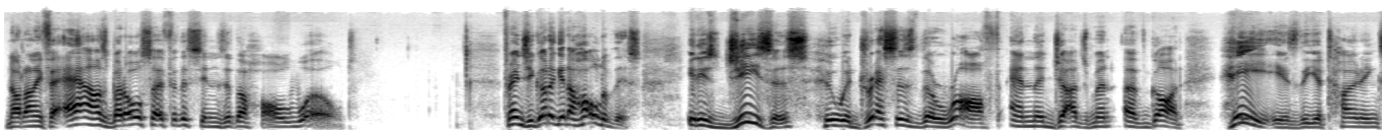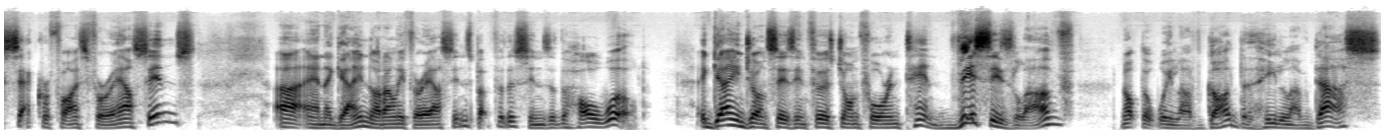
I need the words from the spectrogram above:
not only for ours, but also for the sins of the whole world. Friends, you've got to get a hold of this. It is Jesus who addresses the wrath and the judgment of God. He is the atoning sacrifice for our sins. Uh, and again, not only for our sins, but for the sins of the whole world. Again, John says in 1 John 4 and 10, This is love, not that we love God, but He loved us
